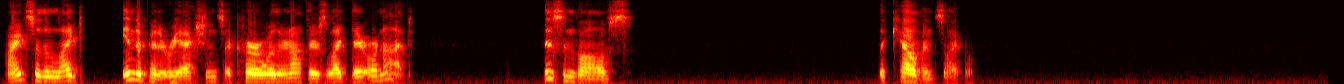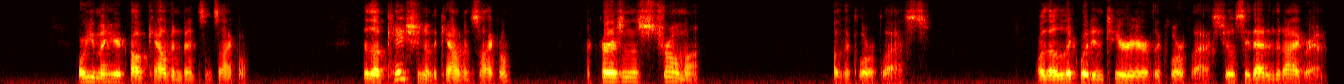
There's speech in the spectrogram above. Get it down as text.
Alright, so the light independent reactions occur whether or not there's light there or not. This involves the Calvin cycle. Or you may hear called Calvin-Benson cycle. The location of the Calvin cycle occurs in the stroma of the chloroplast, or the liquid interior of the chloroplast. You'll see that in the diagram.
